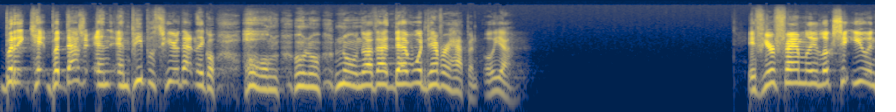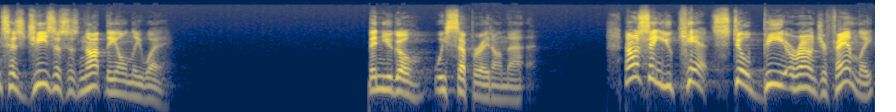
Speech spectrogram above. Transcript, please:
But it can't, but that's and, and people hear that and they go, oh, oh no, no, no, that, that would never happen. Oh yeah. If your family looks at you and says Jesus is not the only way, then you go, we separate on that. Now, I'm not saying you can't still be around your family.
